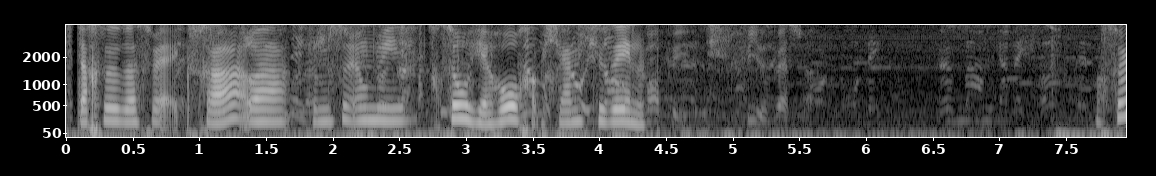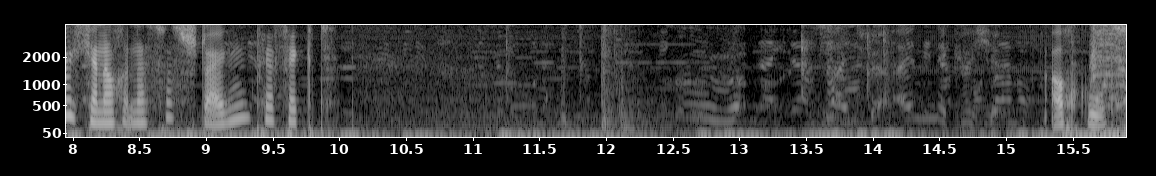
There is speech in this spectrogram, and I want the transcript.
Ich dachte, das wäre extra, aber wir müssen irgendwie... Ach so, hier hoch. Habe ich gar nicht gesehen. Ach so, ich kann auch in das Fass steigen. Perfekt. Auch gut.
